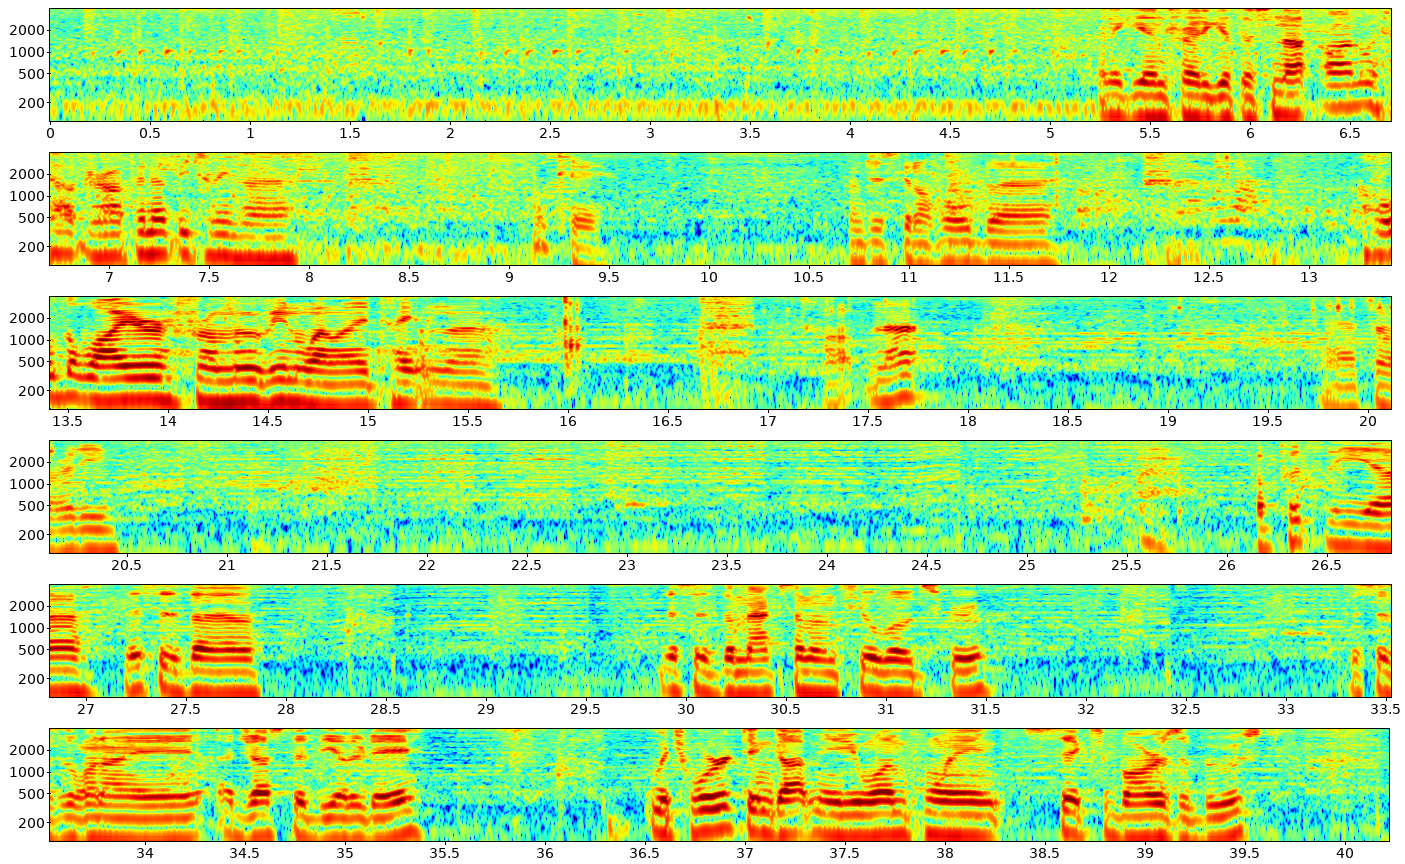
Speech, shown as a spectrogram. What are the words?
And again, try to get this nut on without dropping it between the... Okay. I'm just gonna hold the hold the wire from moving while I tighten the top nut. Yeah, it's already I'll put the uh, this is the this is the maximum fuel load screw. This is the one I adjusted the other day, which worked and got me 1.6 bars of boost.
